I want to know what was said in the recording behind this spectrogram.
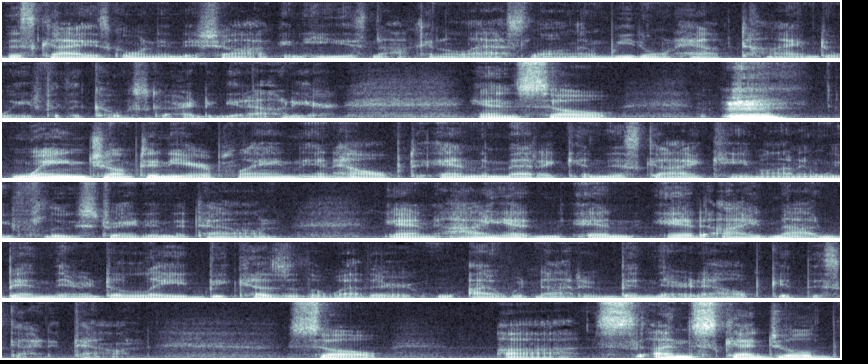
this guy is going into shock and he is not going to last long and we don't have time to wait for the coast guard to get out here and so wayne jumped in the airplane and helped and the medic and this guy came on and we flew straight into town and i had and had i not been there delayed because of the weather i would not have been there to help get this guy to town so uh, unscheduled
